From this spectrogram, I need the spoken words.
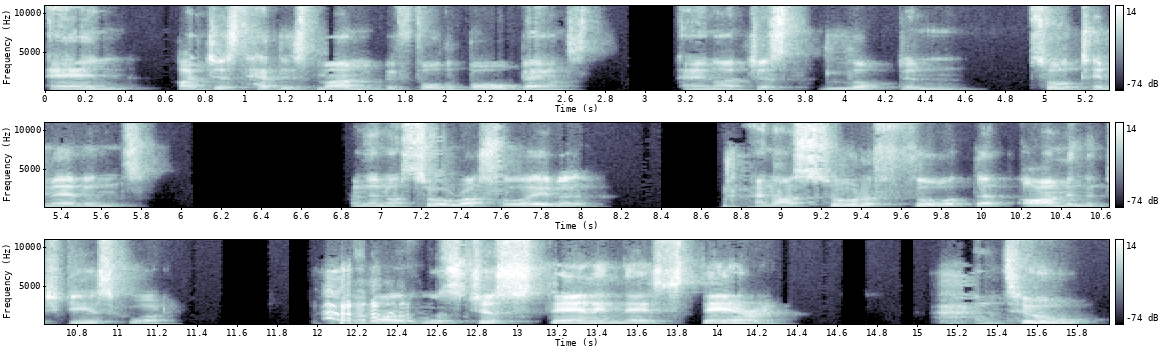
And I just had this moment before the ball bounced and I just looked and saw Tim Evans and then I saw Russell Ebert and I sort of thought that I'm in the cheer squad. And I was just standing there staring until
